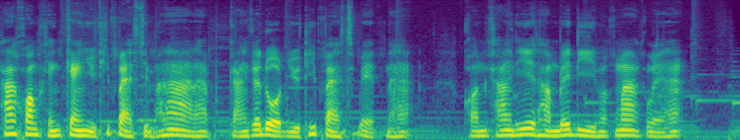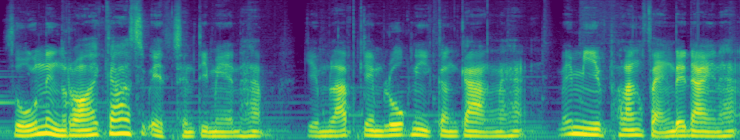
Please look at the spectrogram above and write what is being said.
ค่าความแข็งแกร่งอยู่ที่ 85นะครับการกระโดดอยู่ที่ 81นะฮะค่อนข้างที่จะทำได้ดีมากๆเลยฮะสูง 191เซนติเมตรนะครับเกมรับเกมลุกนี่กลางๆนะฮะไม่มีพลังแฝงใดๆนะฮะ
